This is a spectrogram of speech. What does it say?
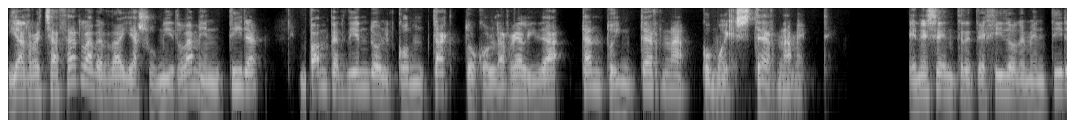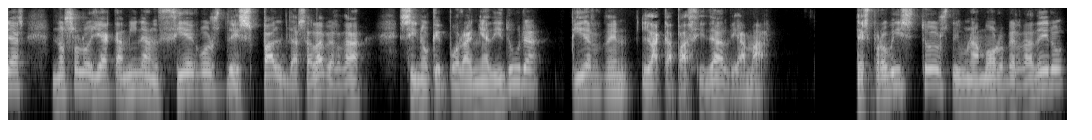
y al rechazar la verdad y asumir la mentira, van perdiendo el contacto con la realidad tanto interna como externamente. En ese entretejido de mentiras no solo ya caminan ciegos de espaldas a la verdad, sino que por añadidura pierden la capacidad de amar. Desprovistos de un amor verdadero,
